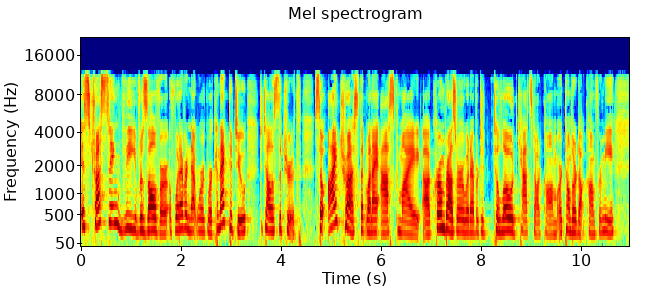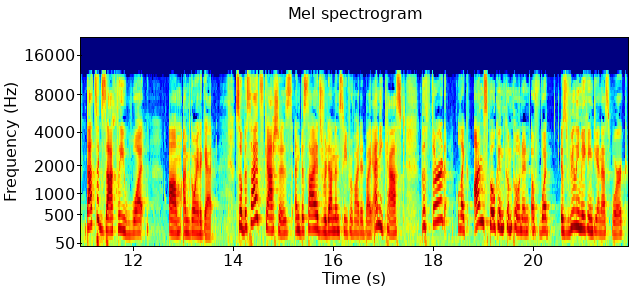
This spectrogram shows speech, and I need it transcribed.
is trusting the resolver of whatever network we're connected to to tell us the truth. So I trust that when I ask my uh, Chrome browser or whatever to, to load cats.com or tumblr.com for me, that's exactly what um, I'm going to get. So besides caches and besides redundancy provided by Anycast, the third like unspoken component of what is really making DNS work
